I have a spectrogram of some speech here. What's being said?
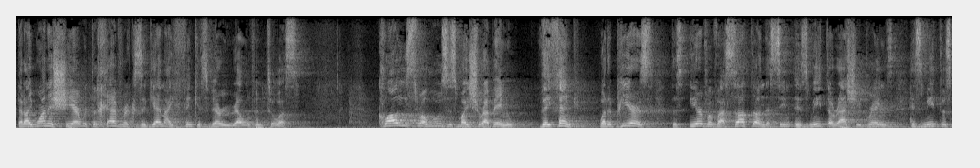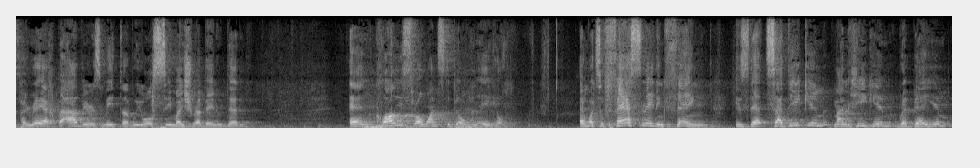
that I want to share with the Chevra because, again, I think it's very relevant to us. Klal Yisrael loses Moshe Rabbeinu. They think what appears this Irva Vasata and the, his Mita Rashi brings, his Mita's Pareach Ba'avir, his Mita, we all see Moshe Rabbeinu dead. And Klal Yisrael wants to build an Egel. And what's a fascinating thing is that tzaddikim, manhigim, rebbeim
